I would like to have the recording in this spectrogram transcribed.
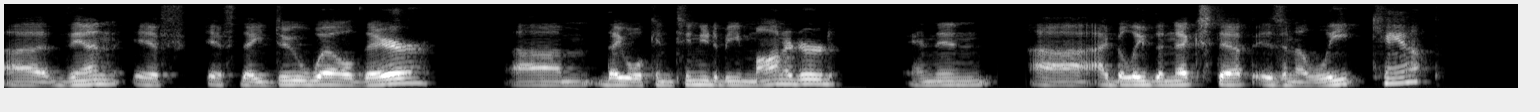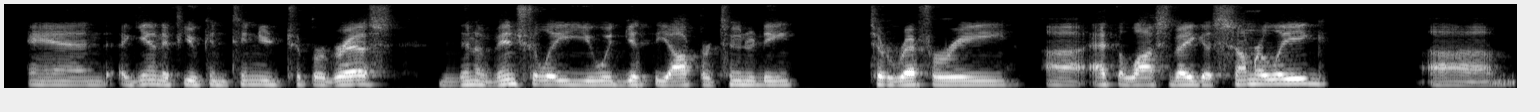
Uh, then, if if they do well there, um, they will continue to be monitored, and then Uh, I believe the next step is an elite camp. And again, if you continue to progress, then eventually you would get the opportunity to referee uh, at the Las Vegas Summer League, um,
